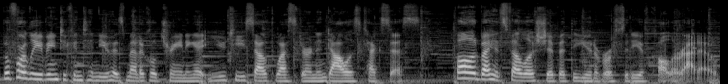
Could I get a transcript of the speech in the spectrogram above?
before leaving to continue his medical training at UT Southwestern in Dallas, Texas, followed by his fellowship at the University of Colorado.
